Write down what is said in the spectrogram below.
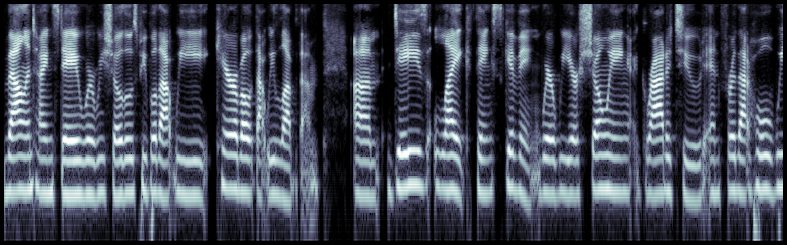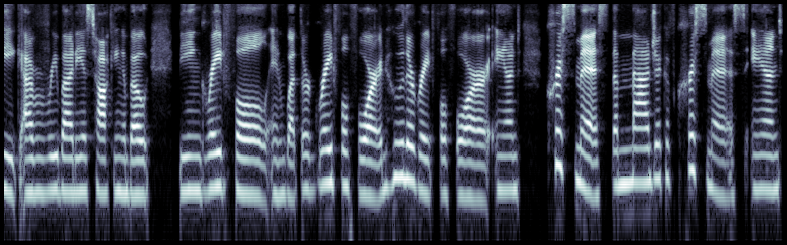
Valentine's Day, where we show those people that we care about, that we love them. Um, days like Thanksgiving, where we are showing gratitude. And for that whole week, everybody is talking about being grateful and what they're grateful for and who they're grateful for. And Christmas, the magic of Christmas. And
